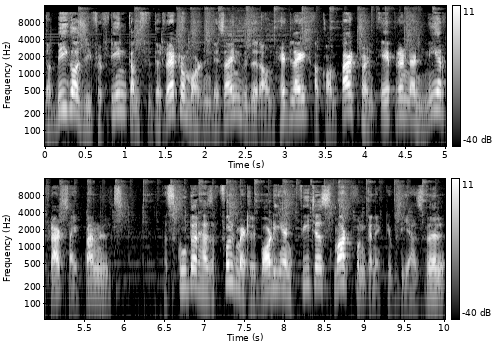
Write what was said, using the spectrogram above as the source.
The BGauss D15 comes with a retro modern design with a round headlight, a compact front apron and near flat side panels. The scooter has a full metal body and features smartphone connectivity as well.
